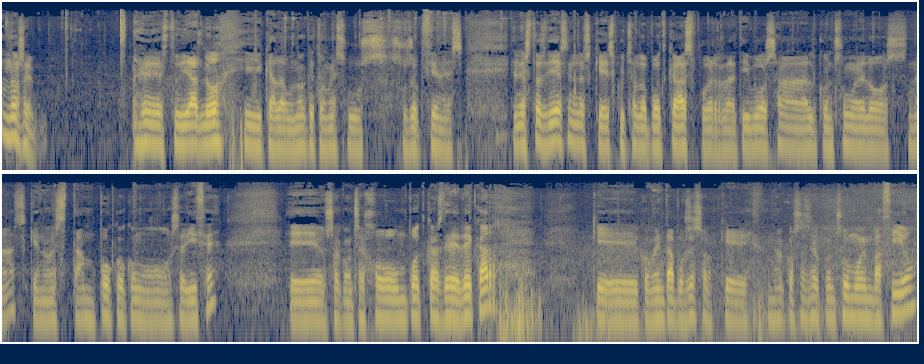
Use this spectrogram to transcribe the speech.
no sé, eh, estudiadlo y cada uno que tome sus, sus, opciones. En estos días en los que he escuchado podcasts pues, relativos al consumo de los NAS, que no es tan poco como se dice, eh, os aconsejo un podcast de Decar que comenta pues eso, que una cosa es el consumo en vacío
